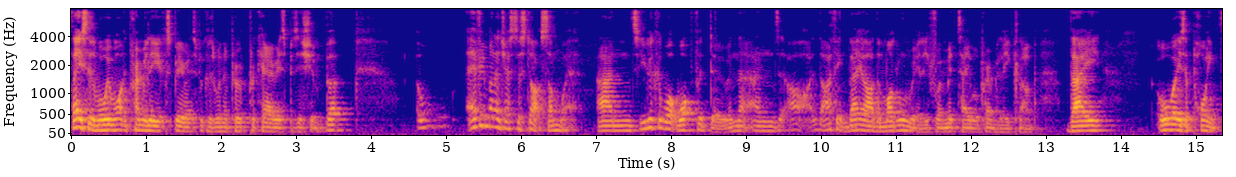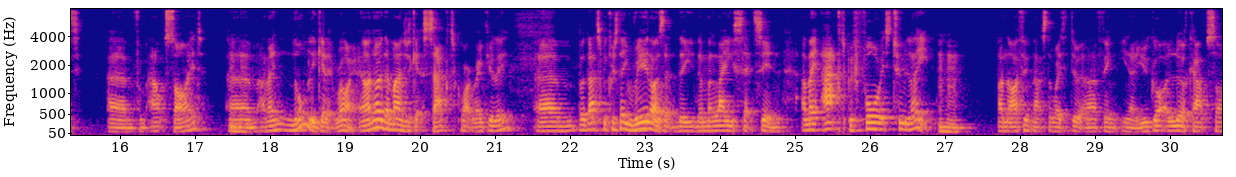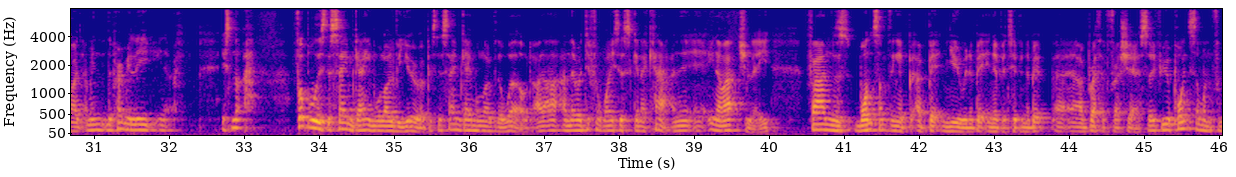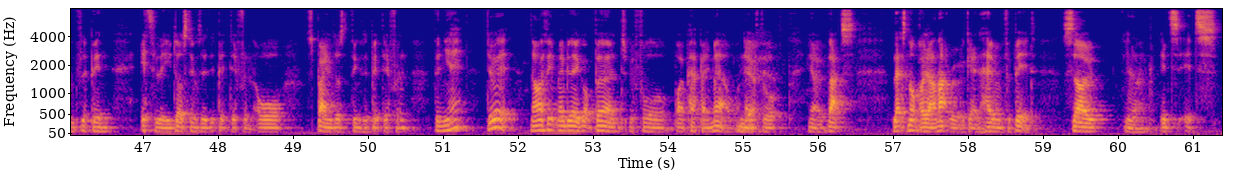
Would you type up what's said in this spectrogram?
they said, well, we wanted Premier League experience because we're in a pre- precarious position. But uh, every manager has to start somewhere, and you look at what Watford do, and that, and uh, I think they are the model really for a mid-table Premier League club. They always appoint um, from outside. Um, and they normally get it right. And I know their managers get sacked quite regularly, um, but that's because they realise that the, the malaise sets in and they act before it's too late. mhm. And I think that's the way to do it. And I think you know you've got to look outside. I mean, the Premier League, you know, it's not. Football is the same game all over Europe. It's the same game all over the world, and, and there are different ways to skin a cat. And you know, actually, fans want something a, a bit new and a bit innovative and a bit uh, a breath of fresh air. So if you appoint someone from flipping Italy who does things a bit different, or Spain does things a bit different, then yeah, do it. Now I think maybe they got burnt before by Pepe Mel, and Yeah. they thought, you know, that's let's not go down that route again. Heaven forbid. So you know, it's it's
